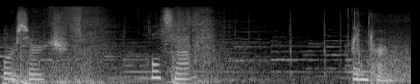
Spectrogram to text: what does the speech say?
Core surge, cold Snap. And turn.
